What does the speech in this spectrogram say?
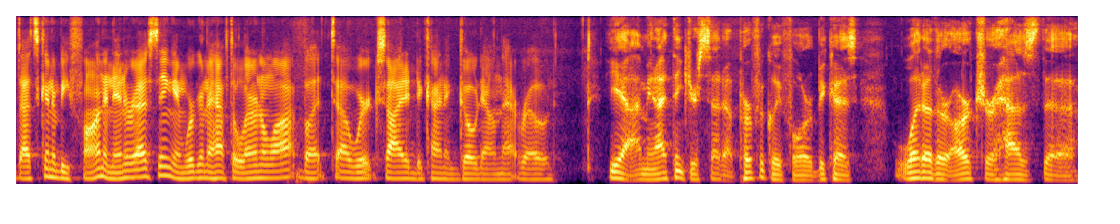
that's going to be fun and interesting, and we're going to have to learn a lot. But uh, we're excited to kind of go down that road. Yeah, I mean, I think you're set up perfectly for it because what other archer has the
